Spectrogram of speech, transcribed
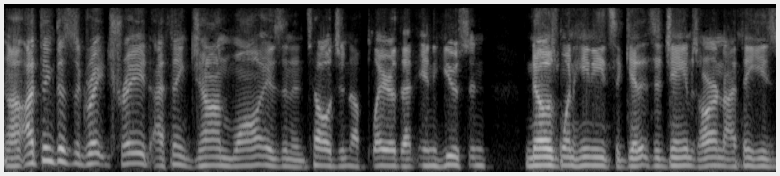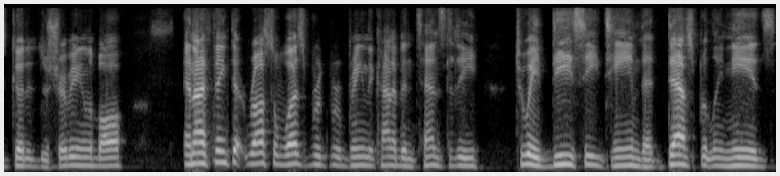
Uh, I think this is a great trade. I think John Wall is an intelligent enough player that in Houston knows when he needs to get it to James Harden. I think he's good at distributing the ball. And I think that Russell Westbrook will bring the kind of intensity to a DC team that desperately needs,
